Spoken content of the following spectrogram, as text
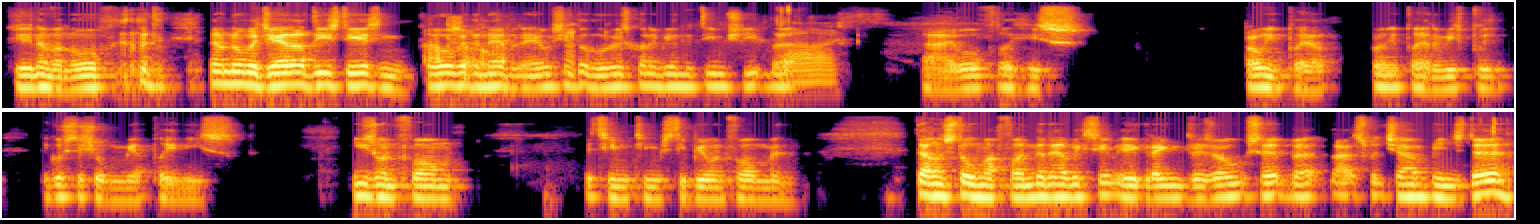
Because you never know. you never know with Gerrard these days and COVID Absolutely. and everything else. You don't know who's going to be in the team sheet. But aye. Aye, hopefully he's brilliant player. Brilliant player. And he's played, he goes to show me we're playing. He's, he's on form the team seems to be on form. And Dylan stole my thunder there. We seem to grind results out, but that's what champions do.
